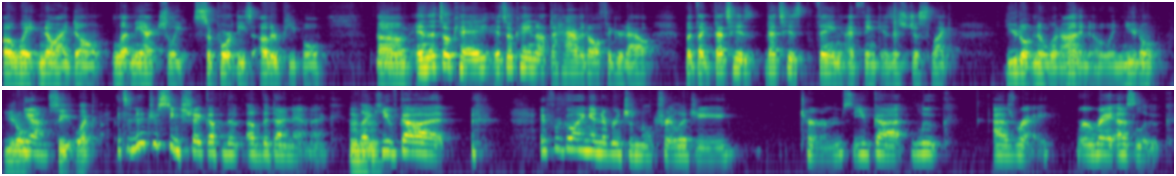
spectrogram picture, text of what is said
Oh wait no i don't. Let me actually support these other people. Um and that's okay. It's okay not to have it all figured out but like that's his that's his thing i think is it's just like you don't know what i know and you don't you don't Yeah. see like It's an interesting shake-up of the, of the dynamic. Mm-hmm. Like you've got, if we're going in original trilogy terms, you've got Luke as Rey or Rey as Luke.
